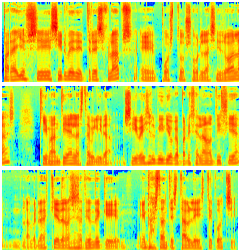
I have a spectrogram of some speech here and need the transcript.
Para ello se sirve de tres flaps eh, puestos sobre las hidroalas que mantienen la estabilidad. Si veis el vídeo que aparece en la noticia, la verdad es que da la sensación de que es bastante estable este coche.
